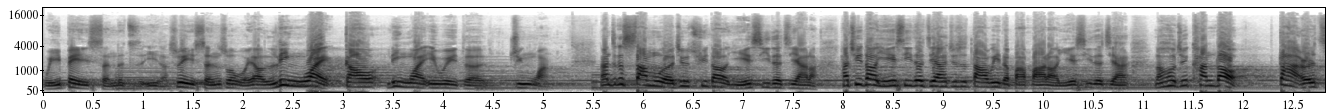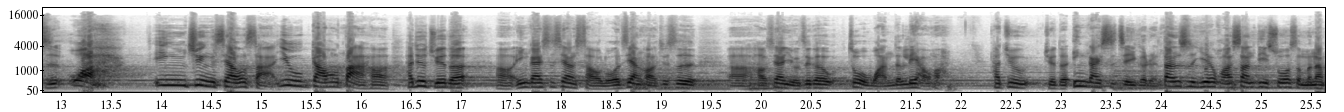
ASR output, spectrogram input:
违背神的旨意了，所以神说我要另外高另外一位的君王。那这个萨姆尔就去到耶西的家了。他去到耶西的家，就是大卫的爸爸了。耶西的家，然后就看到大儿子哇，英俊潇洒又高大哈，他就觉得啊，应该是像扫罗这样哈，就是啊，好像有这个做王的料哈。他就觉得应该是这个人。但是耶和华上帝说什么呢？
